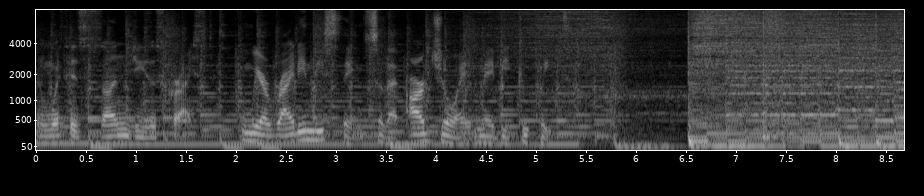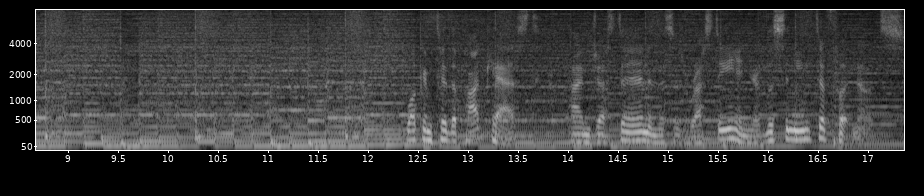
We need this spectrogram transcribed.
and with His Son, Jesus Christ. And we are writing these things so that our joy may be complete. Welcome to the podcast. I'm Justin, and this is Rusty, and you're listening to Footnotes.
